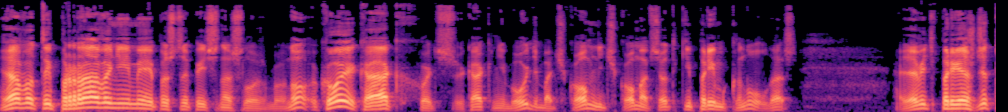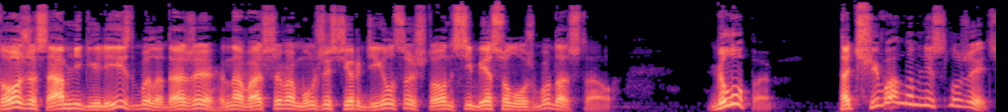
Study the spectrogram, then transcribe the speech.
Я вот и права не имею поступить на службу. Ну, кое-как, хоть как-нибудь, бочком-ничком, а все-таки примкнул, да? Я ведь прежде тоже сам нигилист был, и даже на вашего мужа сердился, что он себе службу достал. Глупо. Отчего нам не служить?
